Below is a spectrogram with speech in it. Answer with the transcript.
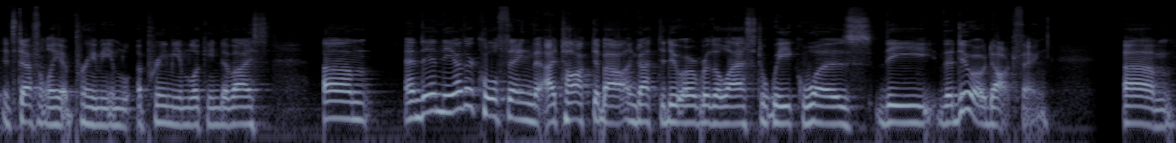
it's definitely a premium a premium looking device. Um, and then the other cool thing that I talked about and got to do over the last week was the the Duo Doc thing, um,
